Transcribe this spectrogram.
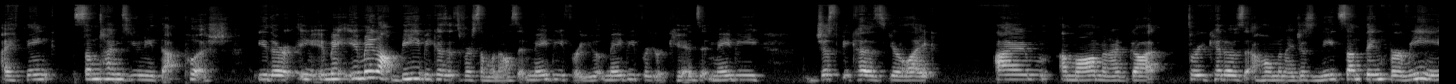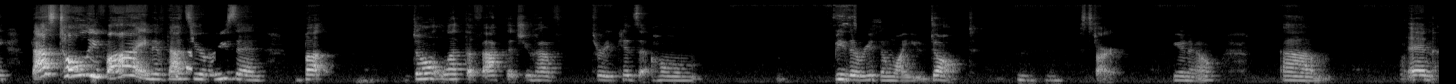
I think sometimes you need that push. Either it may it may not be because it's for someone else. It may be for you. It may be for your kids. It may be just because you're like, I'm a mom and I've got three kiddos at home and I just need something for me. That's totally fine if that's your reason. But don't let the fact that you have three kids at home be the reason why you don't mm-hmm. start, you know? Um, and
